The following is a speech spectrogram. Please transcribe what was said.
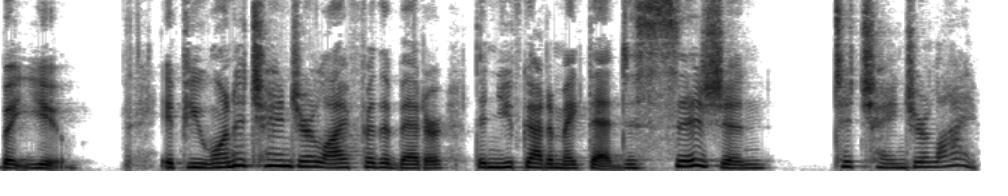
but you. If you want to change your life for the better, then you've got to make that decision to change your life.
